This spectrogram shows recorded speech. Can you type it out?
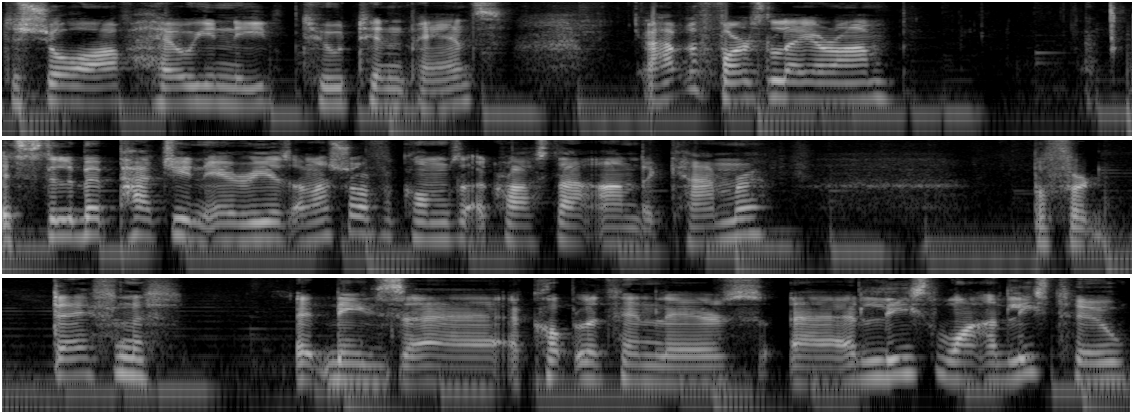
to show off how you need two tin pants. I have the first layer on. It's still a bit patchy in areas. I'm not sure if it comes across that on the camera but for definite it needs uh, a couple of thin layers uh, at least one at least two.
